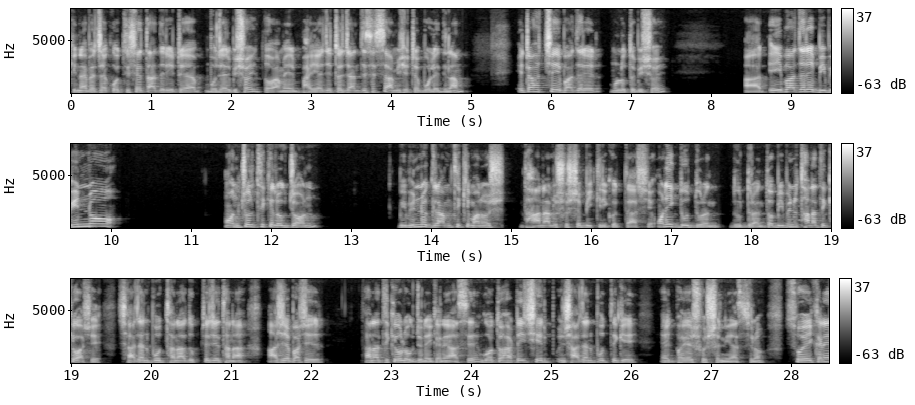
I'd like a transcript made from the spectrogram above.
কিনা বেচা করতেছে, তাদের এটা বোঝার বিষয়। তো আমি ভাইয়া যেটা জানতে চাইছে, আমি সেটা বলে দিলাম। এটা হচ্ছে এই বাজারের মূলত বিষয়। আর এই বাজারে বিভিন্ন অঞ্চল থেকে লোকজন, বিভিন্ন গ্রাম থেকে মানুষ ধান, আলু শস্য বিক্রি করতে আসে। অনেক দূর দূরান্ত দূর দূরান্ত, বিভিন্ন থানা থেকেও আসে। শাহজাহানপুর থানা দুপচাচি থানা, আশেপাশের থানা থেকেও লোকজন এখানে আসে। গত হাটেই শের, শাহজাহানপুর থেকে এক ভাইয়া শস্য নিয়ে আসছিল। সো এখানে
